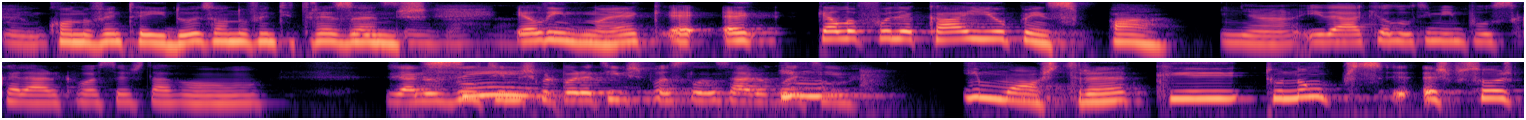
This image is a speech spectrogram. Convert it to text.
Lindo. Com 92 ou 93 sim, anos. Sim, é lindo, não é? É, é? Aquela folha cai e eu penso, pá. Yeah. E dá aquele último impulso, se calhar, que vocês estavam já nos sim. últimos preparativos para se lançar o coletivo. E, e mostra que tu não. As pessoas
